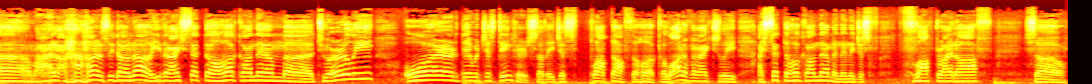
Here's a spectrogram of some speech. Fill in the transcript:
um, I, I, honestly don't know. Either I set the hook on them uh, too early or they were just dinkers, so they just flopped off the hook. A lot of them actually, I set the hook on them and then they just flopped right off. So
